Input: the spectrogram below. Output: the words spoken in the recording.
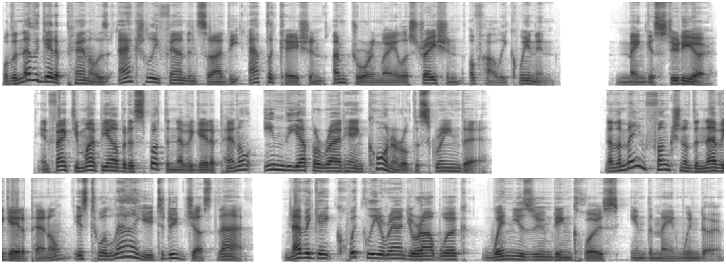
Well, the Navigator panel is actually found inside the application I'm drawing my illustration of Harley Quinn in, Manga Studio. In fact, you might be able to spot the Navigator panel in the upper right hand corner of the screen there. Now, the main function of the Navigator panel is to allow you to do just that navigate quickly around your artwork when you're zoomed in close in the main window.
